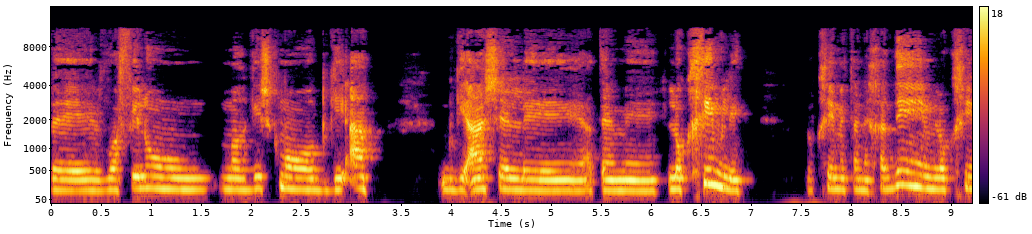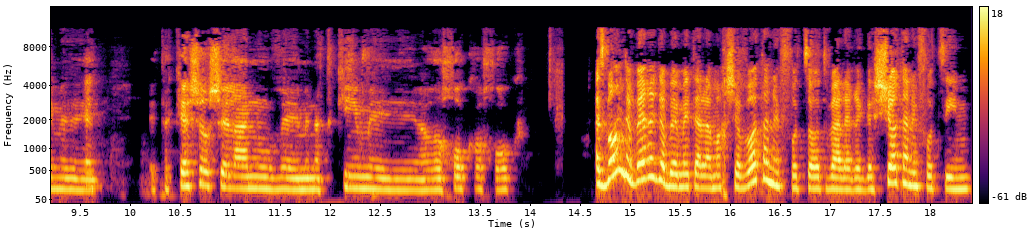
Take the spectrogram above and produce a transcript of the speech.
והוא אפילו מרגיש כמו פגיעה, פגיעה של אה, אתם אה, לוקחים לי, לוקחים את הנכדים, לוקחים כן. את הקשר שלנו ומנתקים רחוק רחוק. אז בואו נדבר רגע באמת על המחשבות הנפוצות ועל הרגשות הנפוצים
